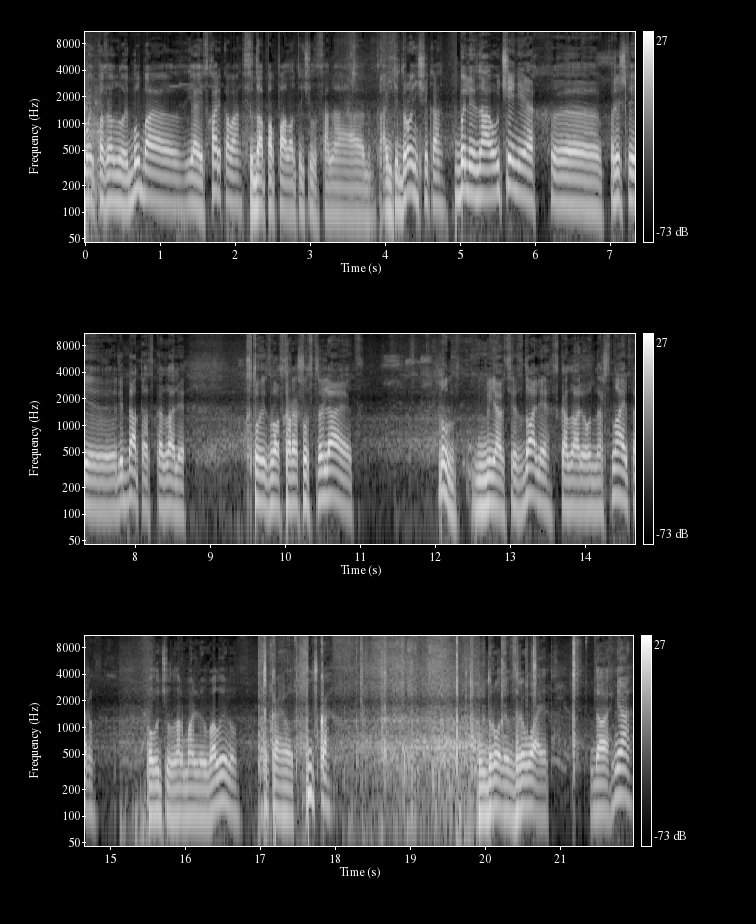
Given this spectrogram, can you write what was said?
Мой позывной Буба, я из Харькова. Сюда попал, отучился на антидронщика. Были на учениях, э, пришли ребята, сказали, кто из вас хорошо стреляет. Ну, меня все сдали, сказали, он наш снайпер. Получил нормальную волыну. Такая вот пушка. Дроны взрывает до огня.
